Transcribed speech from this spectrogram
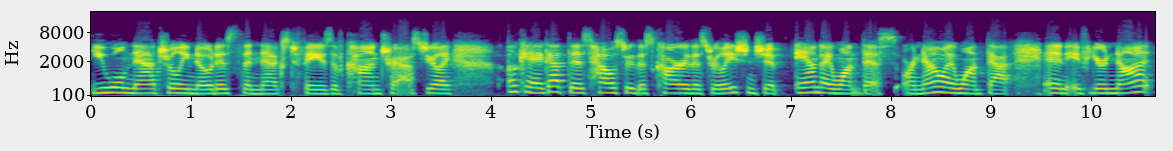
you will naturally notice the next phase of contrast. You're like, okay, I got this house or this car or this relationship, and I want this, or now I want that. And if you're not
